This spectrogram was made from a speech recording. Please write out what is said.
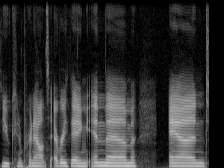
You can pronounce everything in them. And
